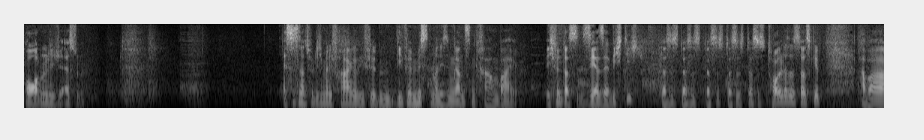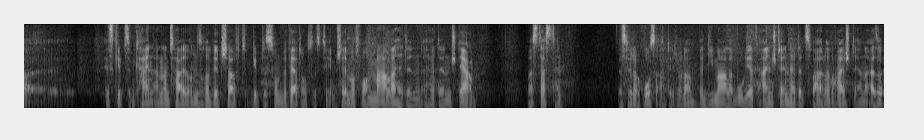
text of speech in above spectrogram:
ordentlich Essen? Es ist natürlich immer die Frage, wie viel, wie viel misst man diesem ganzen Kram bei? Ich finde das sehr, sehr wichtig. Das ist, das, ist, das, ist, das, ist, das ist toll, dass es das gibt. Aber es gibt in keinem anderen Teil unserer Wirtschaft, gibt es so ein Bewertungssystem. Stell dir mal vor, ein Maler hätte, einen- hätte einen Stern. Was ist das denn? Das wäre doch großartig, oder? Wenn die Malerbude jetzt einen Stern hätte, zwei oder drei Sterne. Also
